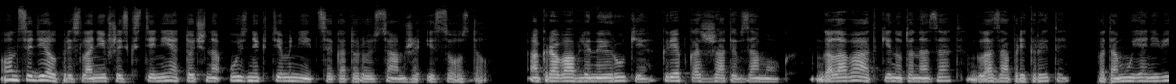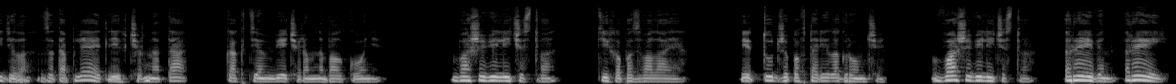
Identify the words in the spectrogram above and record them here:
Он сидел, прислонившись к стене, точно узник темницы, которую сам же и создал. Окровавленные руки крепко сжаты в замок. Голова откинута назад, глаза прикрыты, потому я не видела, затопляет ли их чернота, как тем вечером на балконе. Ваше величество, тихо позвала я, и тут же повторила громче: Ваше величество, Рейвен, Рей.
